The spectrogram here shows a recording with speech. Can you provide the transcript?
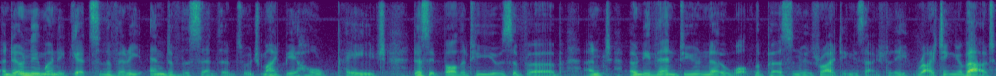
and only when it gets to the very end of the sentence, which might be a whole page, does it bother to use a verb, and only then do you know what the person who's writing is actually writing about.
